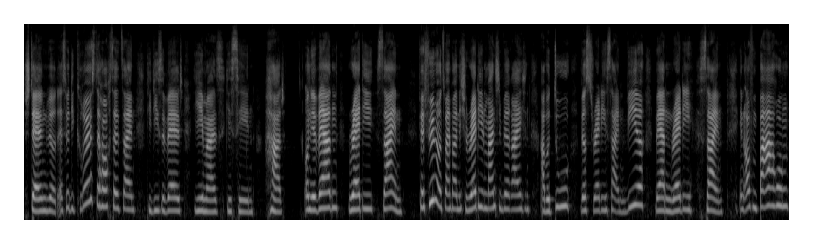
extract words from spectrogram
stellen wird. Es wird die größte Hochzeit sein, die diese Welt jemals gesehen hat. Und wir werden ready sein. Vielleicht fühlen wir uns manchmal nicht ready in manchen Bereichen, aber du wirst ready sein. Wir werden ready sein. In Offenbarung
